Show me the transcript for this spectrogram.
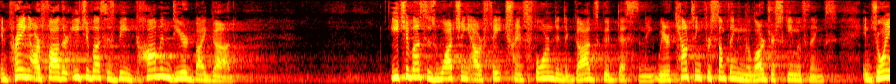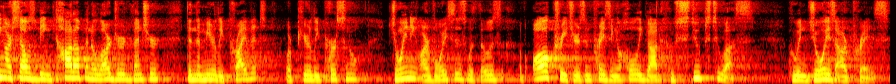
In praying our Father, each of us is being commandeered by God. Each of us is watching our fate transformed into God's good destiny. We are counting for something in the larger scheme of things, enjoying ourselves being caught up in a larger adventure than the merely private or purely personal, joining our voices with those of all creatures in praising a holy God who stoops to us, who enjoys our praise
